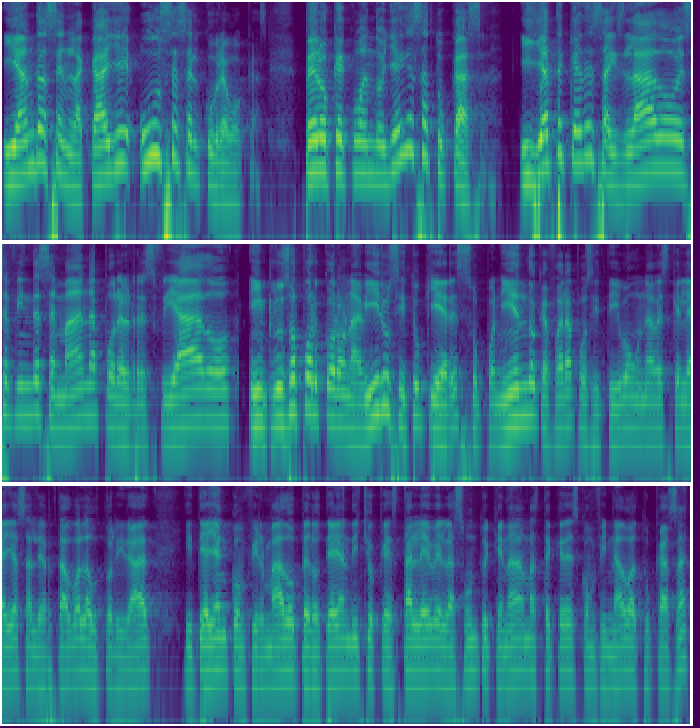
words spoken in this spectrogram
y andas en la calle, uses el cubrebocas, pero que cuando llegues a tu casa y ya te quedes aislado ese fin de semana por el resfriado, incluso por coronavirus si tú quieres, suponiendo que fuera positivo una vez que le hayas alertado a la autoridad y te hayan confirmado, pero te hayan dicho que está leve el asunto y que nada más te quedes confinado a tu casa,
